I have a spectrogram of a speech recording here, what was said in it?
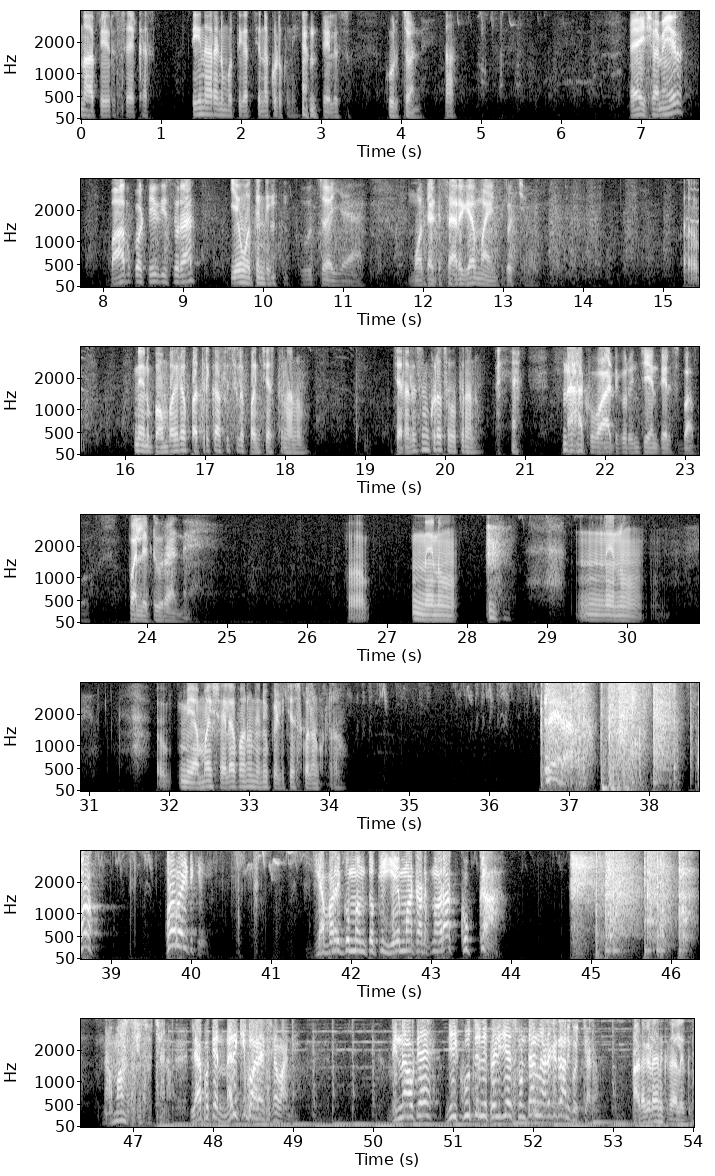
నా పేరు శేఖర్. టి నారాయణమూర్తి గారి చిన్న కొడుకుని. తెలుసు. కూర్చోండి. ఆ, ఏయ్ షమీర్ బాబు కొట్టి తీసురా. ఏం వద్దండి? కూర్చో అయ్యా మొదటిసారిగా మా ఇంటికి వచ్చావు. నేను బొంబాయిలో పత్రికా ఆఫీసులో పనిచేస్తున్నాను. జర్నలిజం కూడా చదువుతున్నాను. నాకు వాటి గురించి ఏం తెలుసు బాబు? పల్లెటూరాన్ని. ఆ, నేను మీ అమ్మాయి శైలాబాను నేను పెళ్ళి చేసుకోవాలనుకుంటున్నాను పో. బయటికి. ఎవరి గుమ్మం తొక్కి ఏం మాట్లాడుతున్నారా? కుక్క. నమాజ్ చేసి వచ్చాను. లేకపోతే నరికి పారేసేవాడిని విన్నావుటే నీ కూతుర్ని పెళ్ళి చేసుకుంటానని అడగడానికి వచ్చాను. అడగడానికి రాలేదు.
